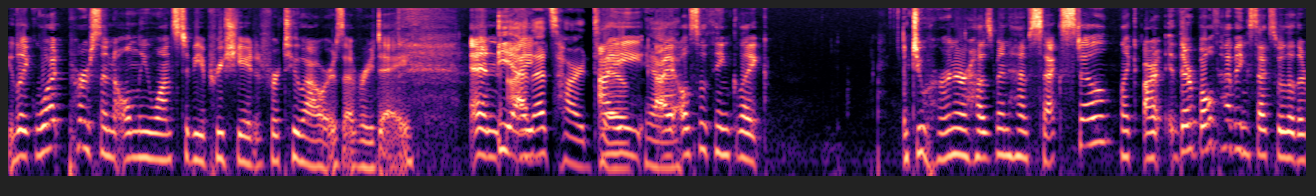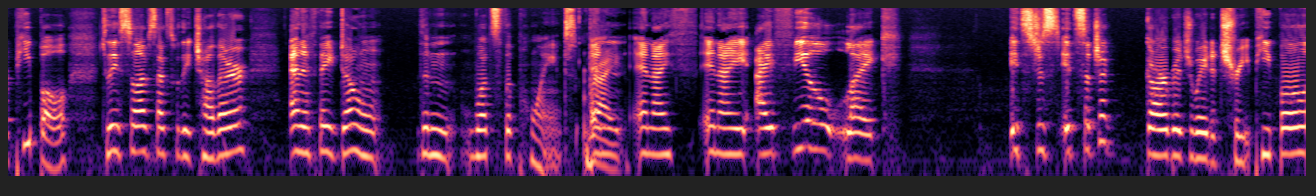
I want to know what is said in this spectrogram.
Like what person only wants to be appreciated for two hours every day? And I, that's hard too. I, yeah. I also think like do her and her husband have sex still? Like are they're both having sex with other people. Do they still have sex with each other? And if they don't then what's the point? Right. and, and i th- and i i feel like it's just it's such a garbage way to treat people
